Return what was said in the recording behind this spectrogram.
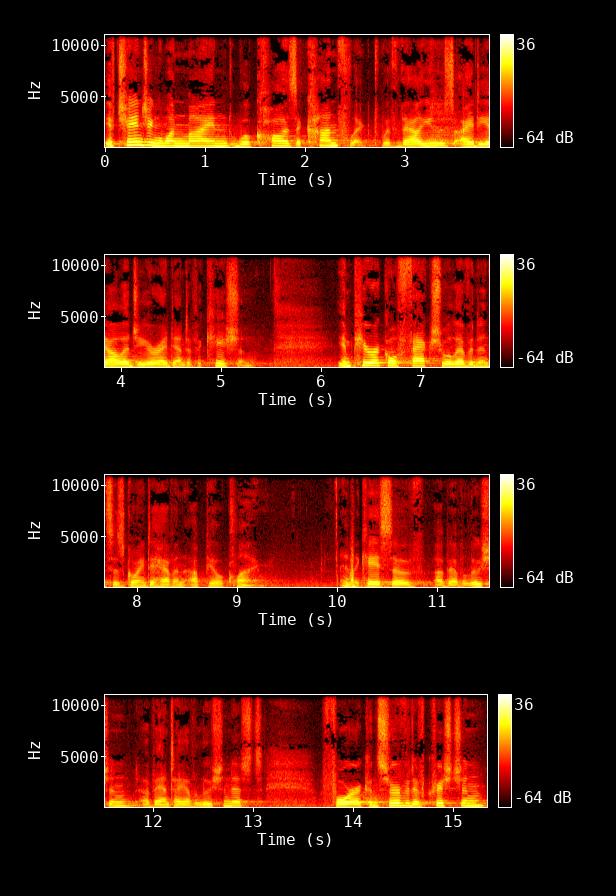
If changing one mind will cause a conflict with values, ideology, or identification, empirical factual evidence is going to have an uphill climb. In the case of, of evolution, of anti evolutionists, for a conservative Christian,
